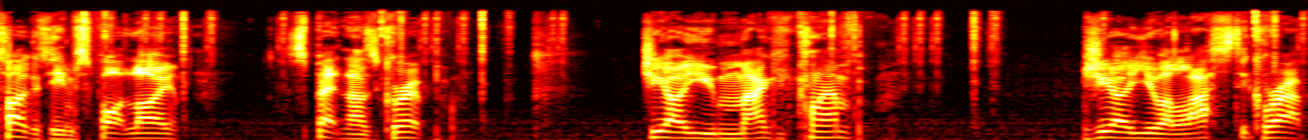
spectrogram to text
Tiger Team Spotlight, Spetsnaz Grip, GRU Mag Clamp, GRU Elastic Wrap,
